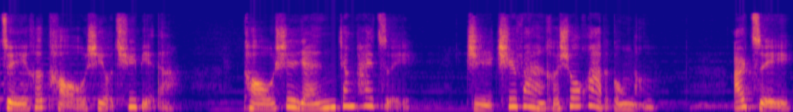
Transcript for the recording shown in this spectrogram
嘴和口是有区别的。口是人张开嘴，指吃饭和说话的功能，而嘴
